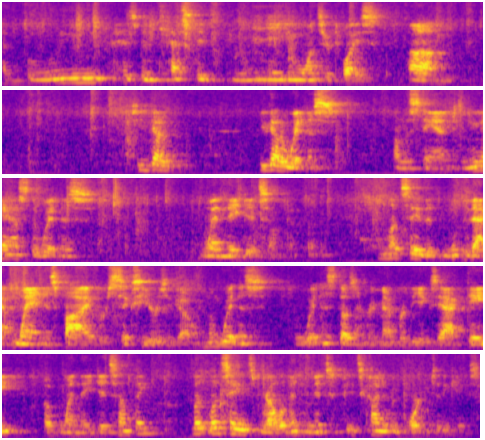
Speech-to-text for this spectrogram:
I believe has been tested maybe once or twice. Um, so you've got a, you've got a witness on the stand, and you ask the witness when they did something. And let's say that that when is five or six years ago, and the witness, witness doesn't remember the exact date of when they did something, but let's say it's relevant and it's, it's kind of important to the case.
